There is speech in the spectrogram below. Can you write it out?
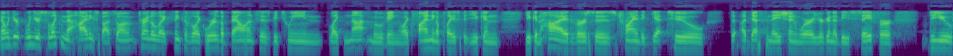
Now, when you're when you're selecting that hiding spot, so I'm trying to like think of like where the balance is between like not moving, like finding a place that you can you can hide versus trying to get to the, a destination where you're going to be safer. Do you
